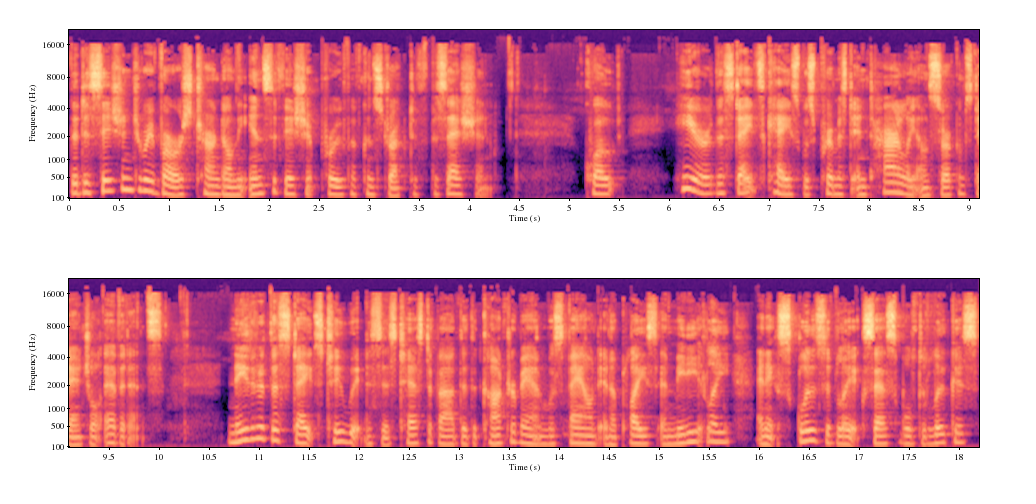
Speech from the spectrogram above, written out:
The decision to reverse turned on the insufficient proof of constructive possession. Quote, Here, the state's case was premised entirely on circumstantial evidence. Neither of the state's two witnesses testified that the contraband was found in a place immediately and exclusively accessible to Lucas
